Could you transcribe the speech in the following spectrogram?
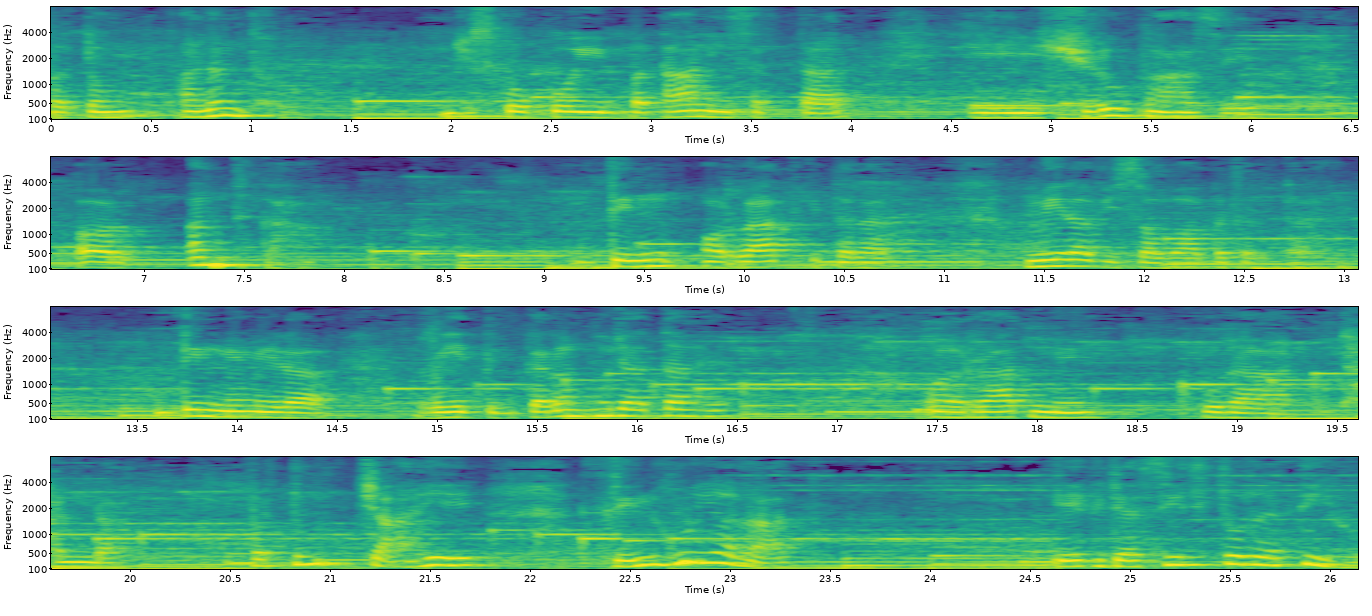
पर तुम अनंत हो, जिसको कोई बता नहीं सकता कि शुरू कहाँ से और अंत कहाँ। दिन और रात की तरह मेरा भी स्वभाव बदलता है। दिन में मेरा रेत गर्म हो जाता है और रात में पूरा ठंडा। पर तुम चाहे दिन हो या रात, एक जैसी तो रहती हो।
